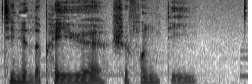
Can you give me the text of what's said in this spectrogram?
今天的配乐是风笛，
